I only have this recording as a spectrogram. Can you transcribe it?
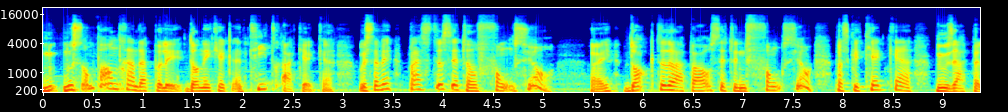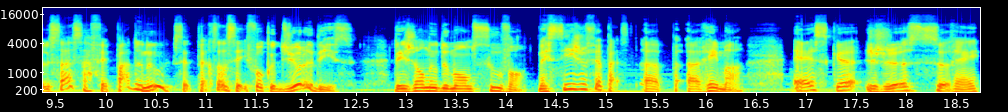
Nous ne sommes pas en train d'appeler, donner un titre à quelqu'un. Vous savez, pasteur, c'est une fonction. Docteur de la parole, c'est une fonction. Parce que quelqu'un nous appelle ça, ça fait pas de nous, cette personne. Il faut que Dieu le dise. Les gens nous demandent souvent, mais si je fais pas euh, euh, Réma, est-ce que je serai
